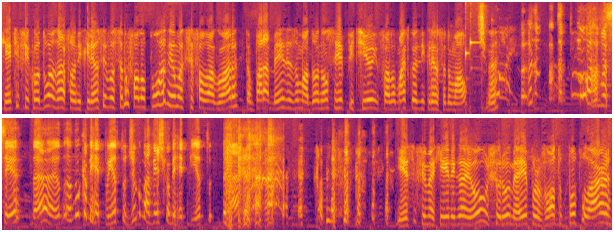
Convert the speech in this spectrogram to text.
que a gente ficou duas horas falando de criança e você não falou porra nenhuma que você falou agora. Então parabéns, Exumador não se repetiu e falou mais coisa de criança do mal. Né? Morra você, né? Eu, eu nunca me repito, digo uma vez que eu me repito, tá? E esse filme aqui ele ganhou o Churume aí por voto popular,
